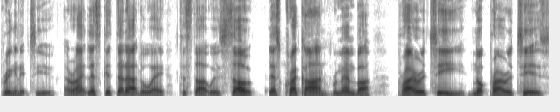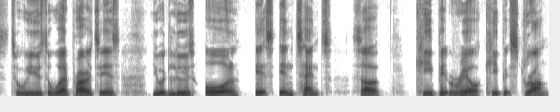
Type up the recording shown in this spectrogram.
bringing it to you. All right, let's get that out of the way to start with. So let's crack on. Remember, priority, not priorities. To use the word priorities, you would lose all its intent. So keep it real, keep it strong.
